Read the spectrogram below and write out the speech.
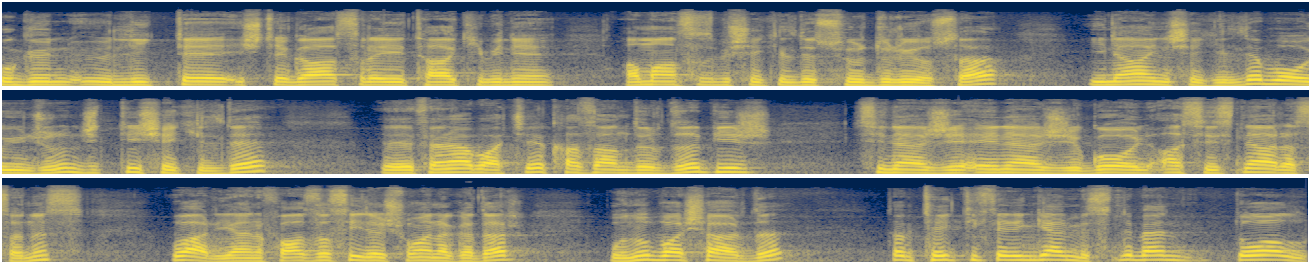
bugün e, ligde işte Galatasaray'ı takibini amansız bir şekilde sürdürüyorsa yine aynı şekilde bu oyuncunun ciddi şekilde e, Fenerbahçe'ye kazandırdığı bir sinerji, enerji, gol, asist ne arasanız var. Yani fazlasıyla şu ana kadar bunu başardı. Tabii tekliflerin gelmesini ben doğal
